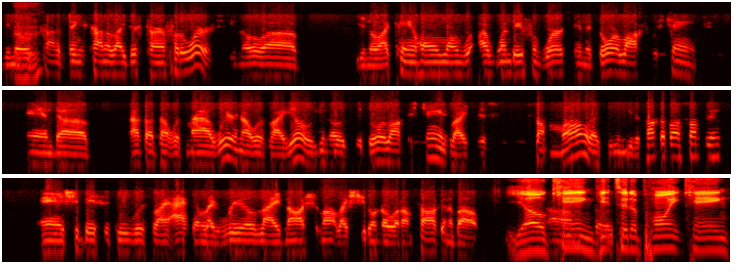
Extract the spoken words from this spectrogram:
you know, Mm-hmm. kind of things kind of like just turned for the worse. You know, uh, you know, I came home one one day from work and the door locks was changed, and uh, I thought that was mad weird. And I was like, yo, you know, the door lock has changed. Like, is something wrong? Like, do we need to talk about something? And she basically was like acting like real, like nonchalant, like she don't know what I'm talking about. Yo, Um, King, so- get to the point, King.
